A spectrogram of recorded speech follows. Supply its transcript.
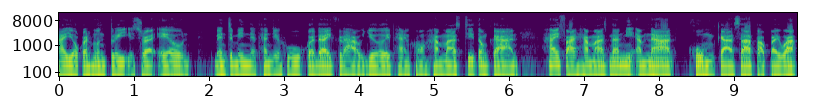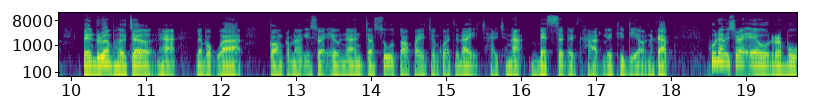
นายกรัฐมนตรีอิสราเอลเบนจามินเนทันยาฮูก็ได้กล่าวเย้ยแผนของฮามาสที่ต้องการ ให้ฝ่ายฮามาสนั้นมีอำนาจคุมกาซาต่อไปว่า เป็นเรื่องเพอร์เจอร์นะฮะและบอกว่ากองกำลังอิสราเอลนั้นจะสู้ต่อไปจนกว่าจะได้ชัยชนะเบ็ดเสร็จเด็ดขาดเลยทีเดียวนะครับ ผู้นำอิสราเอลระบุ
